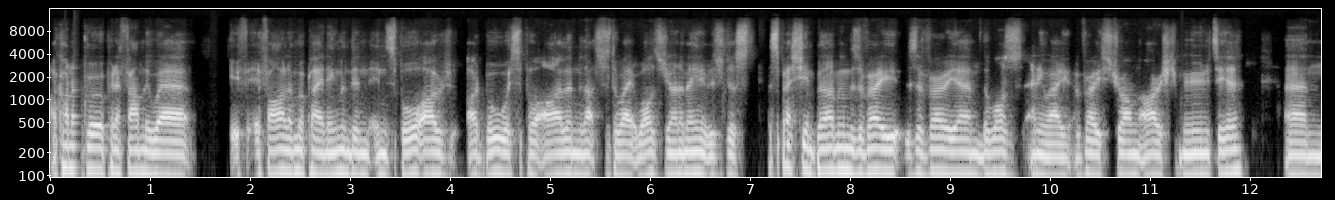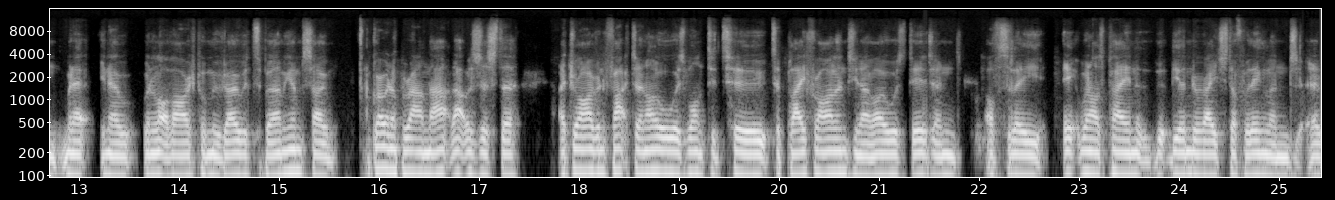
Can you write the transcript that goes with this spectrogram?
I kind of grew up in a family where if, if Ireland were playing England in, in sport, I would I'd always support Ireland, and that's just the way it was. Do you know what I mean? It was just, especially in Birmingham, there's a very there's a very um, there was anyway a very strong Irish community here. Um, when it, you know when a lot of Irish people moved over to Birmingham, so growing up around that, that was just a a driving factor, and I always wanted to to play for Ireland. You know, I always did, and obviously it, when I was playing the, the underage stuff with England, uh,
